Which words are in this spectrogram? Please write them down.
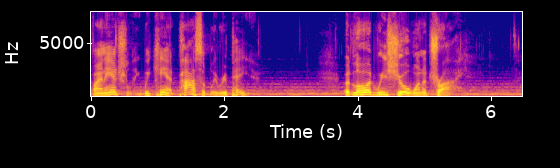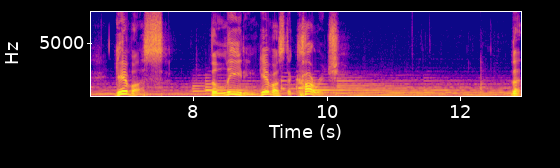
financially, we can't possibly repay you. But Lord, we sure want to try. Give us the leading, give us the courage, the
